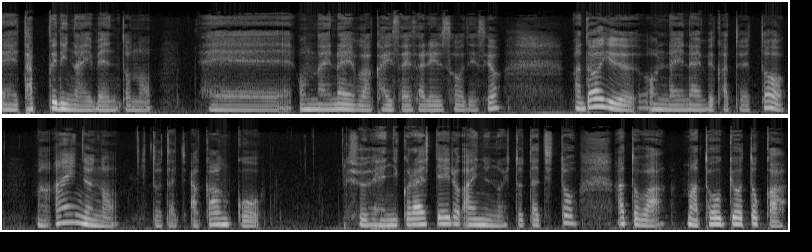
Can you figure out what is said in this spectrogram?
えー、たっぷりなイベントの、え、オンラインライブが開催されるそうですよ。まあ、どういうオンラインライブかというと、まあ、アイヌの人たち、アカンコ周辺に暮らしているアイヌの人たちと、あとは、まあ、東京とか、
